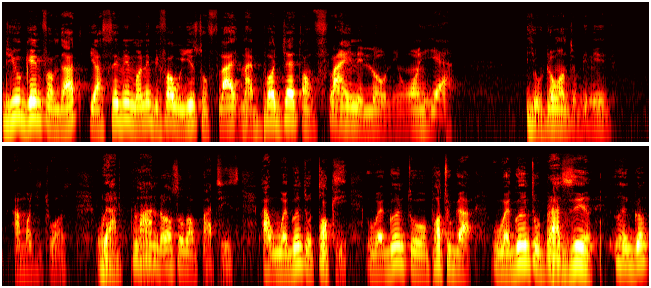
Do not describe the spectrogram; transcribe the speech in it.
do you gain from that? You are saving money. Before we used to fly, my budget on flying alone in one year, you don't want to believe how much it was. We had planned all sorts of parties. And we were going to Turkey, we were going to Portugal, we were going to Brazil. We were going.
